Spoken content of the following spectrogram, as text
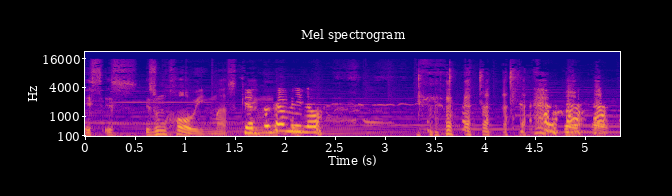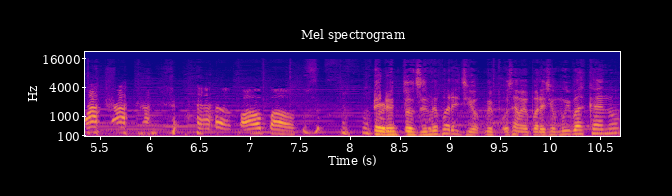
es, es, es un hobby más que. ¿Cierto, Camilo? pao, pao. Pero entonces me pareció, o sea, me pareció muy bacano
